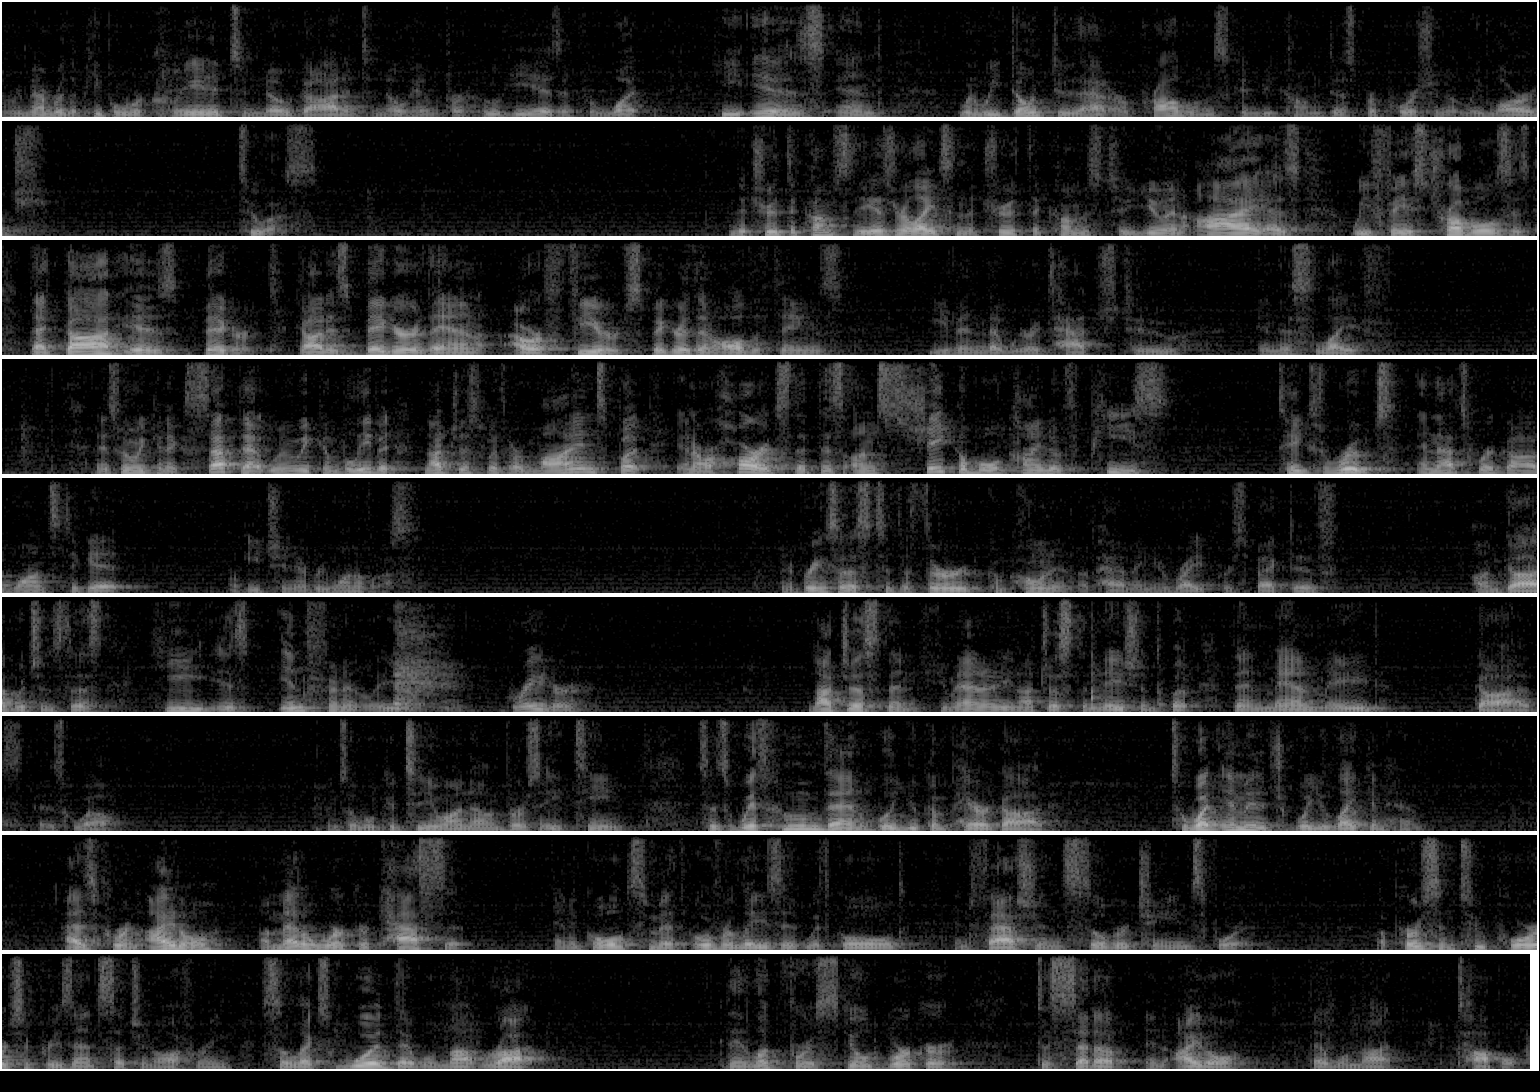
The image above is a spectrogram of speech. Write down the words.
And remember, the people were created to know God and to know Him for who He is and for what He is. And when we don't do that, our problems can become disproportionately large to us. And the truth that comes to the Israelites and the truth that comes to you and I as we face troubles is that God is bigger. God is bigger than our fears, bigger than all the things even that we're attached to in this life. And it's when we can accept that, when we can believe it, not just with our minds, but in our hearts, that this unshakable kind of peace takes root. And that's where God wants to get each and every one of us. And it brings us to the third component of having a right perspective on God, which is this He is infinitely greater, not just than humanity, not just the nations, but than man made gods as well. And so we'll continue on now in verse 18. It says, With whom then will you compare God? To what image will you liken him? As for an idol, a metal worker casts it, and a goldsmith overlays it with gold and fashions silver chains for it. A person too poor to present such an offering selects wood that will not rot. They look for a skilled worker to set up an idol that will not topple.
